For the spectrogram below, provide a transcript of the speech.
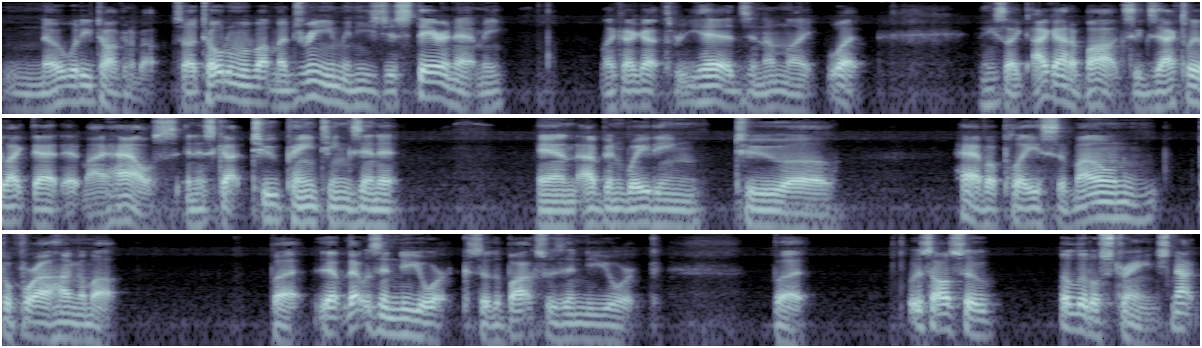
no, what are you talking about? So I told him about my dream, and he's just staring at me like I got three heads, and I'm like, what? And he's like, I got a box exactly like that at my house, and it's got two paintings in it. And I've been waiting to uh, have a place of my own before I hung them up. But that, that was in New York, so the box was in New York. But it was also a little strange. Not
